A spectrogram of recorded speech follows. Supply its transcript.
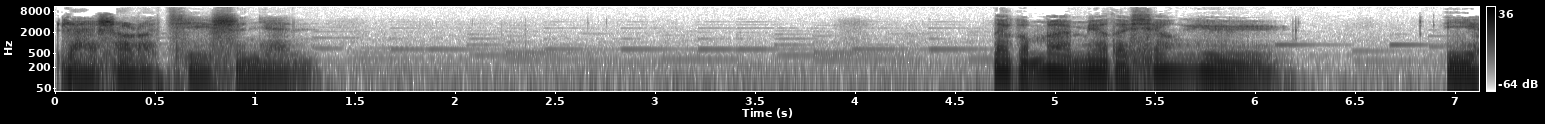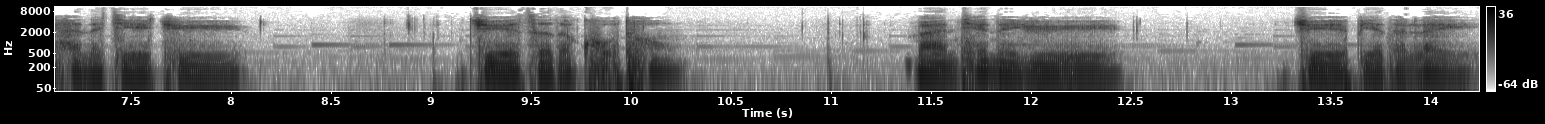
燃烧了几十年。那个曼妙的相遇，遗憾的结局，抉择的苦痛，满天的雨。诀别的泪，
